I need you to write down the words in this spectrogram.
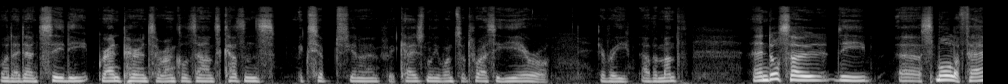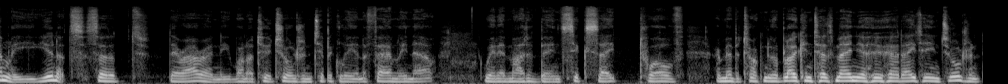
or they don't see the grandparents or uncles, aunts, cousins, except you know occasionally once or twice a year or every other month, and also the uh, smaller family units, so that there are only one or two children typically in a family now where there might have been six, eight, 12. I remember talking to a bloke in Tasmania who had 18 children.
